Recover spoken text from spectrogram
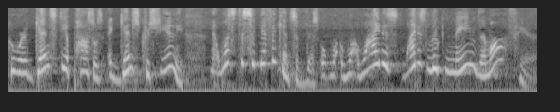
who were against the apostles, against Christianity. Now, what's the significance of this? Why does, why does Luke name them off here?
